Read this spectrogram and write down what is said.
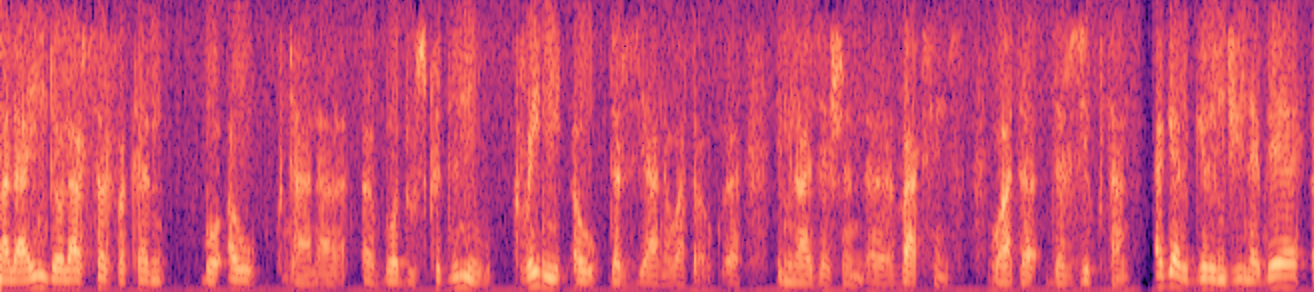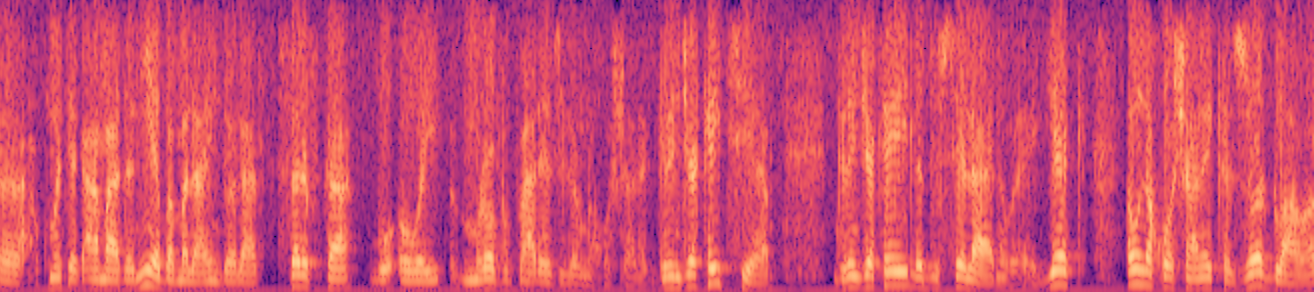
مەلاین دۆلار سەرفەکەن بۆ ئەو کوتانە بۆ دروستکردنی و کڕینی ئەو دەرزییانە واتە Immunization Vaccines واتە دەرزی کوتان. ئەگەر گرنگی نەبێ حکومەتێک ئامادە نییە بە مەلایین دۆلار سەرف بکا بۆ ئەوەی مرۆڤ بپارێزی لەو نەخۆشیانە. گرنگەکەی چییە؟ گرنگەکەی لە دوو سێ لایەنەوەیە. یەک، ئەو نەخۆشانەی کە زۆر بڵاوە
